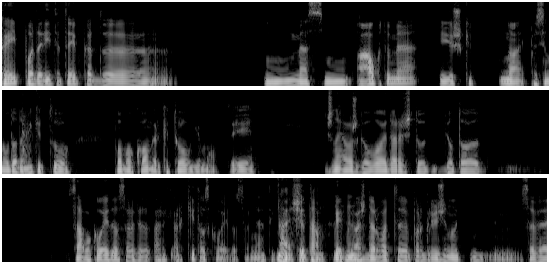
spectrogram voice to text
kaip padaryti taip, kad e, mes auktume iš kitų, na, pasinaudodami kitų pamokom ir kitų augimų. Tai, žinai, aš galvoju dar iš tų, dėl to savo klaidos ar, ar, ar kitos klaidos, ar ne? Tai Na, kaip- šitam. Kaip Mhm. aš dar vat pargrįžinu save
